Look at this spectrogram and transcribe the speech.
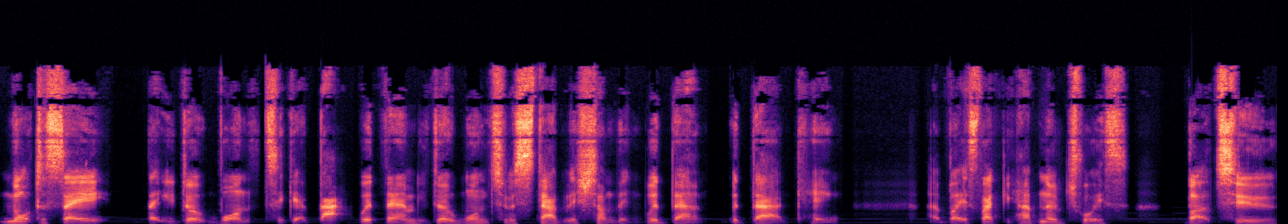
Not to say that you don't want to get back with them, you don't want to establish something with them, with that king. Uh, but it's like you have no choice but to,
